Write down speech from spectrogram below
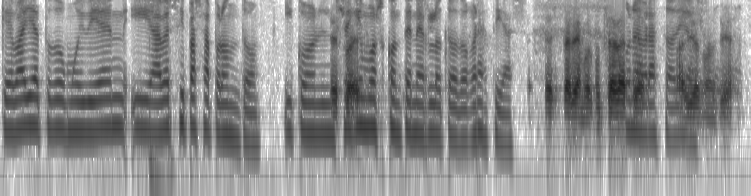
que vaya todo muy bien y a ver si pasa pronto y conseguimos contenerlo todo. Gracias. Esperemos. Muchas gracias. Un abrazo. Adiós. adiós buenos días.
